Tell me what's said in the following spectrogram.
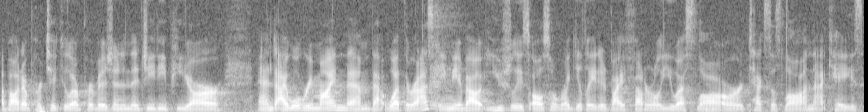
about a particular provision in the GDPR, and I will remind them that what they're asking me about usually is also regulated by federal U.S. law or Texas law in that case.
